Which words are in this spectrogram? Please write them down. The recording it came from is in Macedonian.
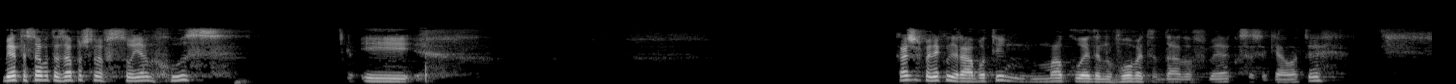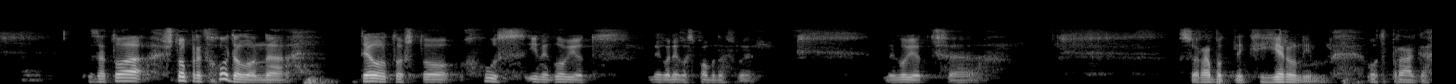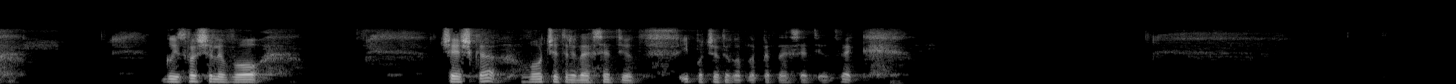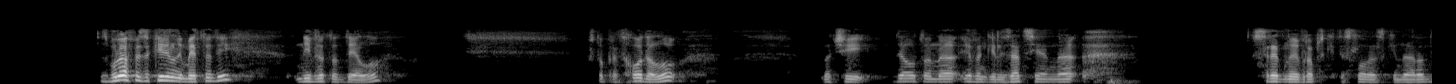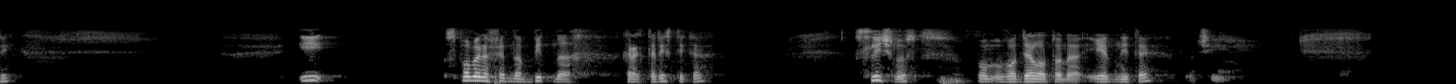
Мејата сабота започнав со Јан Хус и кажавме некои работи, малку еден вовет дадовме, ако се секјавате, за тоа што предходело на делото што Хус и неговиот, него него споменавме, неговиот соработник Јероним од Прага, го извршиле во Чешка во 14 и почетокот на 15 век. Зборувавме за Кирил и Методи, нивното дело, што предходало, значи, делото на евангелизација на средноевропските словенски народи, И споменав една битна карактеристика, сличност во делото на едните, значи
